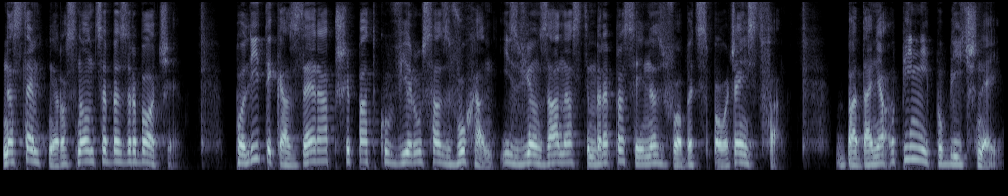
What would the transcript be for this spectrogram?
Następnie rosnące bezrobocie polityka zera przypadków wirusa z Wuhan i związana z tym represyjność wobec społeczeństwa, badania opinii publicznej,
